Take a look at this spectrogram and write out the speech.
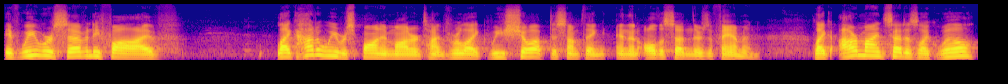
if we were 75 like how do we respond in modern times? We're like we show up to something and then all of a sudden there's a famine. Like our mindset is like well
